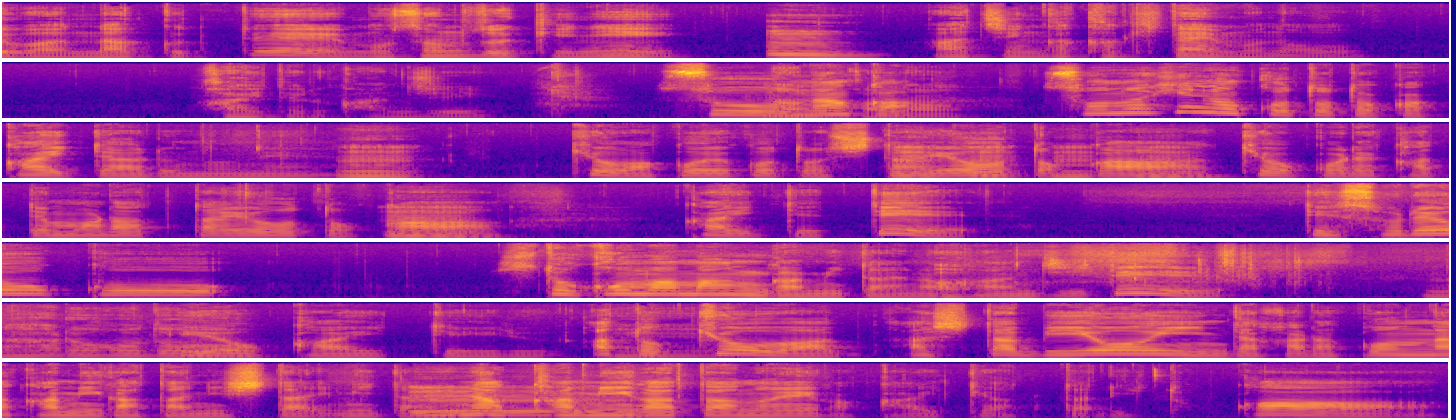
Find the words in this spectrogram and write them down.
はなくてもうその時にうん。アーチンが描きたいものを描いてる感じそうなんかその日のこととか書いてあるのね、うん。今日はこういうことしたよとか、うんうんうんうん。今日これ買ってもらったよとか書いてて、でそれをこう一コマ漫画みたいな感じでなるほど。絵を描いている。あとへえ今日は明日美容院だからこんな髪型にしたいみたいなうん。髪型の絵が描いてあったりとか、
